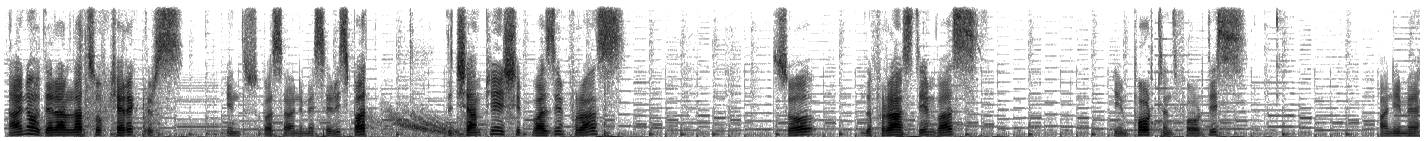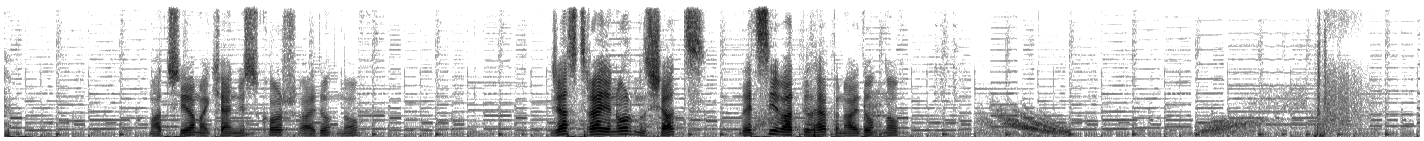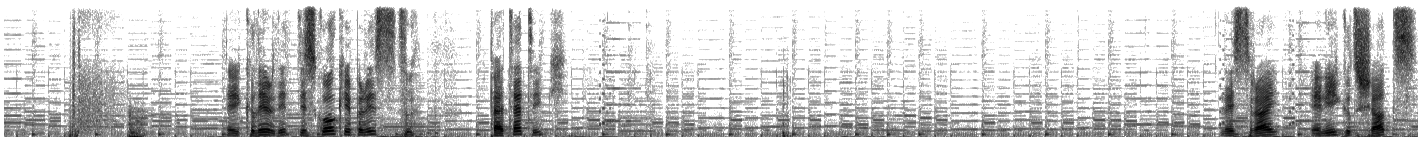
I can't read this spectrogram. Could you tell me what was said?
I know there are lots of characters in Tsubasa anime series, but the championship was in France, so the France team was important for this anime. Matsuyama, can you score? I don't know. Just try a normal shot. Let's see what will happen, I don't know. They cleared it. This goalkeeper is pathetic. Let's try any good shots.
